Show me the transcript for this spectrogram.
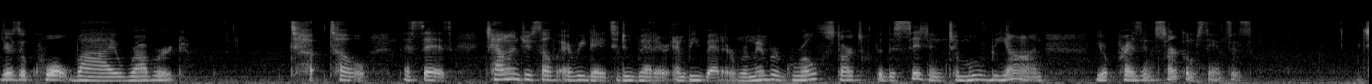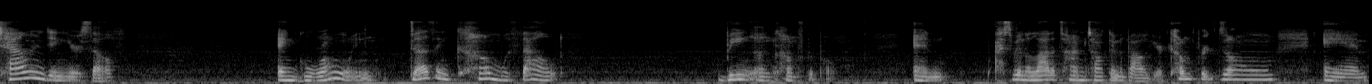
There's a quote by Robert Tew that says, Challenge yourself every day to do better and be better. Remember, growth starts with the decision to move beyond your present circumstances. Challenging yourself and growing doesn't come without being uncomfortable. And I spend a lot of time talking about your comfort zone and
